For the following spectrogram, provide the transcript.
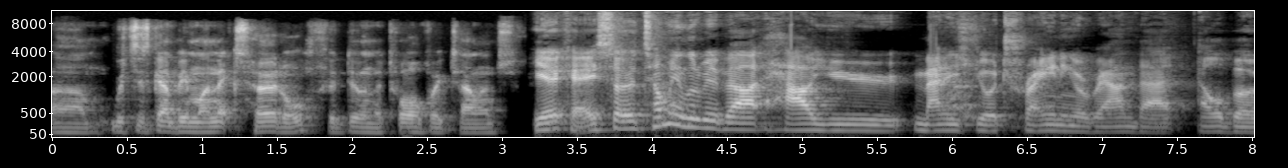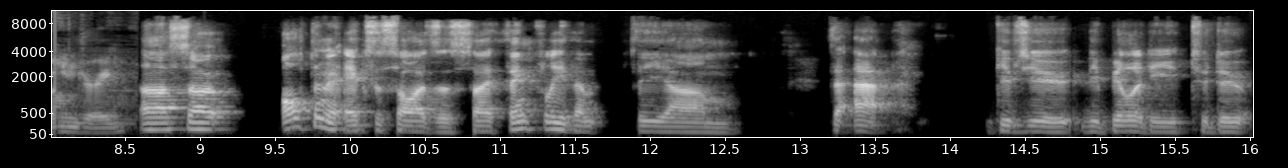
um, which is going to be my next hurdle for doing the 12 week challenge. Yeah, okay. So tell me a little bit about how you manage your training around that elbow injury. Uh, so alternate exercises. So thankfully, the the um, the app gives you the ability to do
